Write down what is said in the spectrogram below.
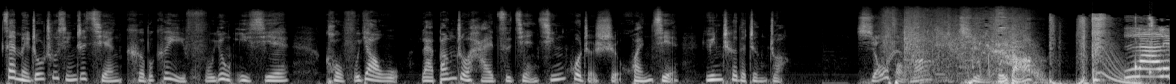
在每周出行之前，可不可以服用一些口服药物来帮助孩子减轻或者是缓解晕车的症状？小宝妈，请回答。啦啦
